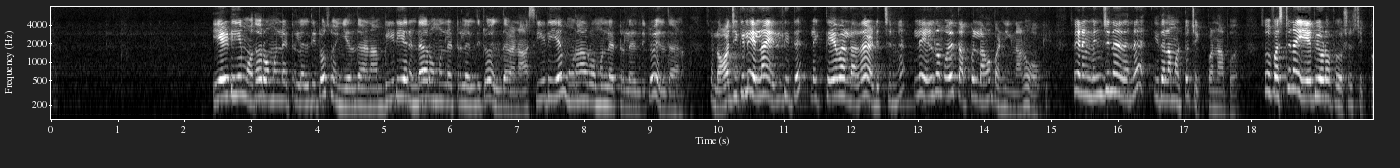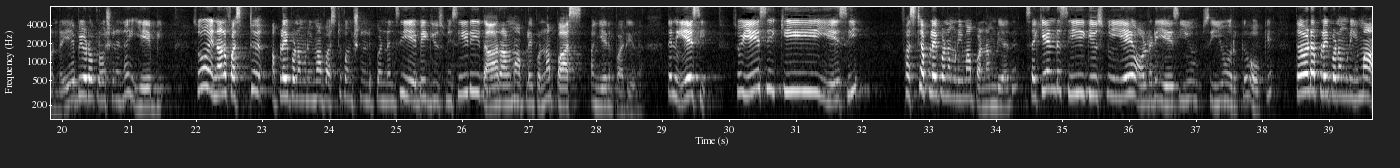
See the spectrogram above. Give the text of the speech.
ஏடிஏ மொதல் ரோமன் லெட்டரில் எழுதிட்டோம். ஸோ இங்கே எழுத வேணாம். பிடிஏ ரெண்டாவது ரோமன் லெட்டரில் எழுதிட்டோ எழுத வேணாம். சிடிஏ மூணாவது ரோமன் லெட்டரில் எழுதிட்டோ எழுத வேணாம். ஸோ லாஜிக்கலி எல்லாம் எழுதிட்டு லைக் தேவையில்லாத அடிச்சிருங்க. இல்லை எழுதும் போதே தப்பு இல்லாமல் பண்ணிங்கனாலும் ஓகே ஸோ எனக்கு மிஞ்சினது என்ன? இதெல்லாம் மட்டும் செக் பண்ணால் போதும். ஸோ ஃபஸ்ட்டு நான் ஏபியோட க்ளோஷர் செக் பண்ணுறேன் ஏபியோட க்ளோஷர் என்ன? ஏபி ஸோ என்னால் ஃபஸ்ட்டு அப்ளை பண்ண முடியுமா? First functional dependency AB gives me CD தாராளமாக அப்ளை பண்ணலாம். பாஸ் அங்கேயே நிப்பாட்டிடுங்க தென் ஏசி ஸோ ஏசிக்கு ஏசி ஃபஸ்ட் அப்ளை பண்ண முடியுமா? பண்ண முடியாது. Second C gives me A already ஏசியும் சியும் இருக்குது ஓகே தேர்ட் அப்ளை பண்ண முடியுமா?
